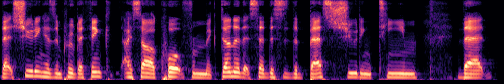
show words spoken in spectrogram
that shooting has improved. I think I saw a quote from McDonough that said this is the best shooting team that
